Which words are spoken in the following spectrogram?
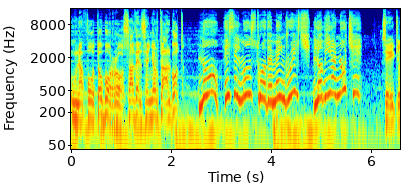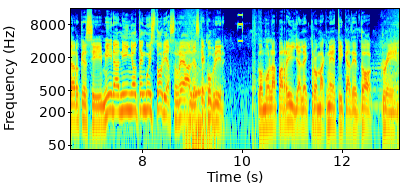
¿Una foto borrosa del señor Talbot? No, es el monstruo de Main Ridge. Lo vi anoche. Sí, claro que sí. Mira, niño, tengo historias reales que cubrir. Como la parrilla electromagnética de Doc Green.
